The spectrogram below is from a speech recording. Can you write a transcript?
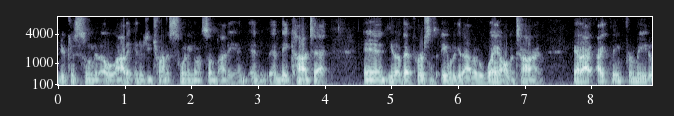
You're consuming a lot of energy trying to swing on somebody and, and, and make contact. And, you know, that person's able to get out of the way all the time. And I, I think for me, the,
